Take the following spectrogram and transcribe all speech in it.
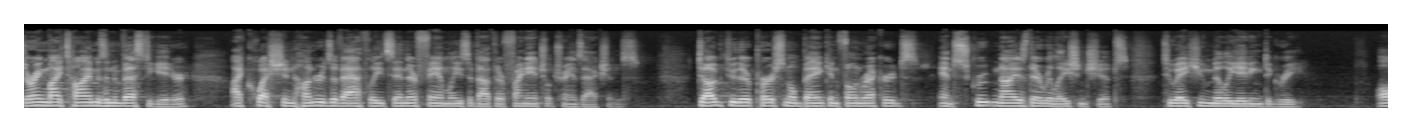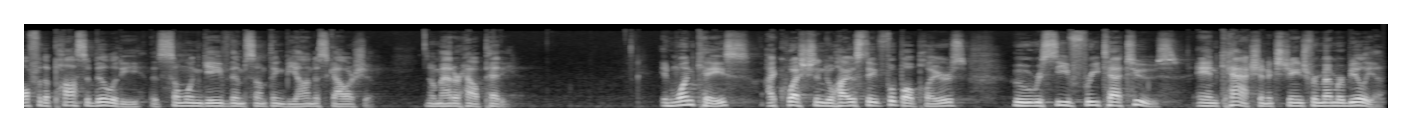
During my time as an investigator, I questioned hundreds of athletes and their families about their financial transactions, dug through their personal bank and phone records, and scrutinized their relationships to a humiliating degree, all for the possibility that someone gave them something beyond a scholarship, no matter how petty. In one case, I questioned Ohio State football players who received free tattoos and cash in exchange for memorabilia.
